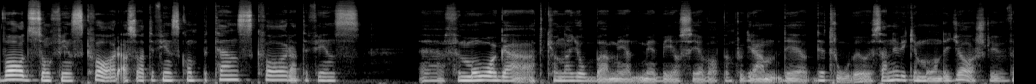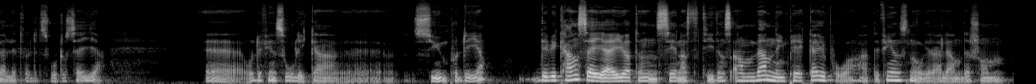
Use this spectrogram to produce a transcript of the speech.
vad som finns kvar, alltså att det finns kompetens kvar, att det finns eh, förmåga att kunna jobba med, med B och C-vapenprogram, det, det tror vi. Och sen i vilken mån det görs, det är väldigt, väldigt svårt att säga. Eh, och det finns olika eh, syn på det. Det vi kan säga är ju att den senaste tidens användning pekar ju på att det finns några länder som,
